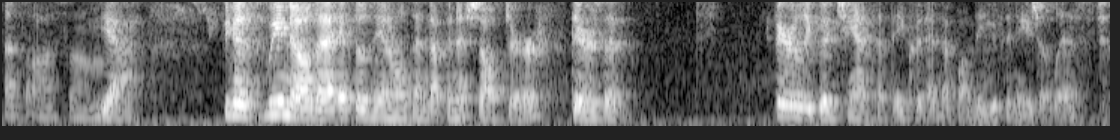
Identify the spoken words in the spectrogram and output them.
That's awesome. Yeah. Because we know that if those animals end up in a shelter, there's a fairly good chance that they could end up on the euthanasia list.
